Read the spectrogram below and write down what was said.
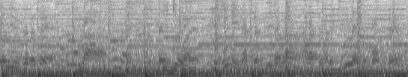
ということでまあ一回今日はジュニーいらっしゃるんでいろんな話まで聞きたいと思うんで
